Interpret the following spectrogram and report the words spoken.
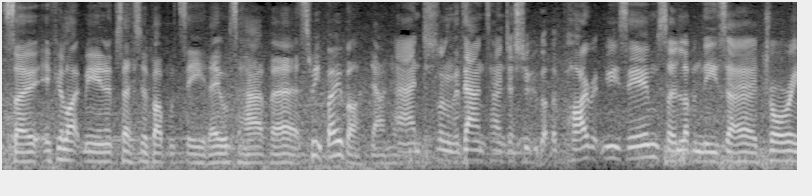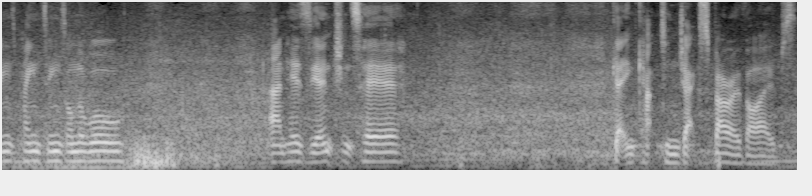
So if you're like me and obsessed with bubble tea, they also have uh, sweet boba down here. And just along the downtown district, we've got the Pirate Museum. So loving these uh, drawings, paintings on the wall. And here's the entrance here. Getting Captain Jack Sparrow vibes.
